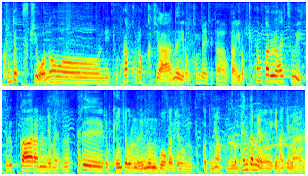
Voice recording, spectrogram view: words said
그런데 굳이 원어원이 좀 호락호락하지 않은 이런 컴백이다. 이렇게 평가를 할 수 있을까라는 점에서는 사실 좀 개인적으로는 의문부호가 좀 붙거든요. 물론 팬덤의 영향이긴 하지만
